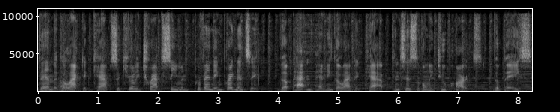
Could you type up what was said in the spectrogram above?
Then the Galactic cap securely traps semen, preventing pregnancy. The patent-pending Galactic cap consists of only two parts, the base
